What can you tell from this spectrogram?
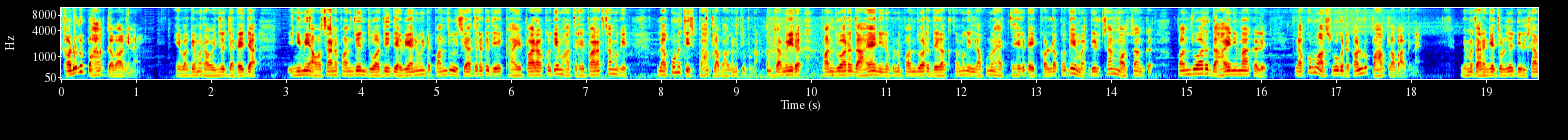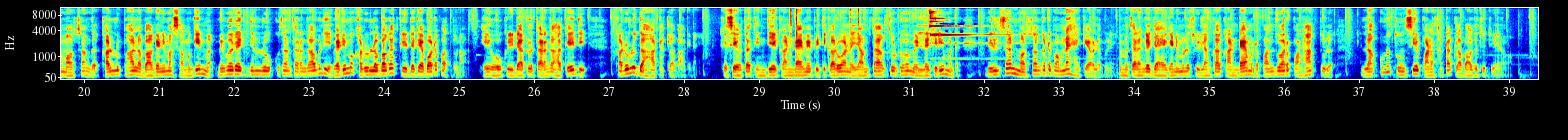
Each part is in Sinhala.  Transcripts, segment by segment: කඩුළු පහක් දවාගෙනයි. ඒ වගේම රවින්ද්‍ර ජඩේජා ඉනිමේ අවසාන පන්දුවෙන් දුවදී දෙවියනුවට පන්දු 24කදී කයි පාරක් වගේම හතරේ පාරක් සමගින් ලකුණු 35ක් ලබාගෙන තිබුණා. ජමීර පන්දුවාර 10යි නිලකුණු පන්දුවාර දෙකක් සමගින් ලකුණු 70කට එක්කොල්ලක් වගේම ඩිල්සන් මවසංක පන්දුවාර 10 නිමා කළේ ලකුණු 80කට කල්ලු පහක් ලබාගෙනයි. මෙම තරගේ තුළද ඩිල්ෂා මවසංග කල්ලු පහ ලබා ගැනීම සමගින්ම මෙවර එක්දින ලෝකුසන් තරංගාවලිය වැඩිම කඩුල් ලබාගත් ක්‍රීඩකයා බවට පත් වුණා. ඒ ඔහු ක්‍රීඩා කළ තරඟ හතේදී කඩුළු 18ක් ලබාගෙනයි. කෙසේ වෙතත් ඉන්දිය කණ්ඩායමේ පිටිකරුවන් යම් තාක් දුරට හෝ මෙල්ල කිරීමට ඩිල්සන් මවසංගට පමණ හැකියාව ලැබුණේ. මෙම තරඟ ජය ගැනීමට ශ්‍රී ලංකා කණ්ඩායමට පන්දුවාර 50ක් තුල ලකුණු 358ක් ලබාගත යුතු වෙනවා.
